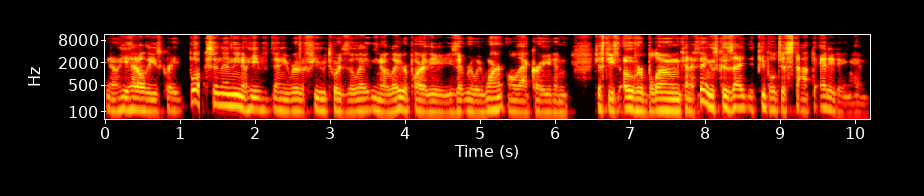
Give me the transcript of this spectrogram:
You know, he had all these great books, and then you know he then he wrote a few towards the late you know later part of the '80s that really weren't all that great, and just these overblown kind of things because I people just stopped editing him.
